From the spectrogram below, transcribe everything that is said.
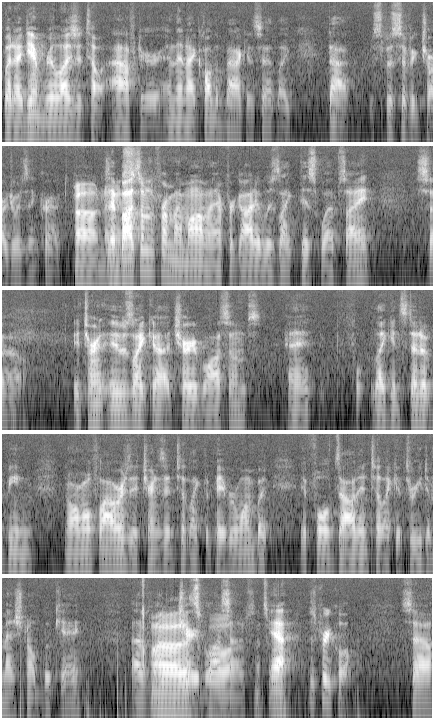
but I didn't realize it till after. And then I called them back and said like that specific charge was incorrect. Oh, 'Cause nice. I bought something from my mom and I forgot it was like this website, so it turned it was like uh, cherry blossoms and it fo- like instead of being normal flowers, it turns into like the paper one, but it folds out into like a three dimensional bouquet of like Oh, cherry that's cool. blossoms. That's yeah, cool. it was pretty cool. So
